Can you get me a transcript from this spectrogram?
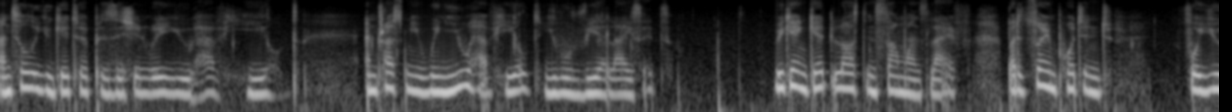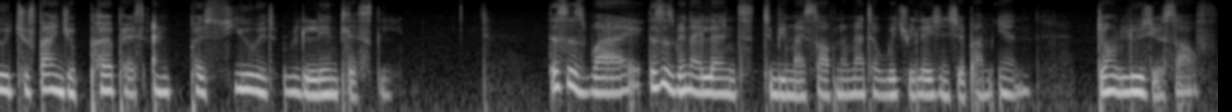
until you get to a position where you have healed. And trust me, when you have healed, you will realize it. We can get lost in someone's life, but it's so important for you to find your purpose and pursue it relentlessly. This is why, this is when I learned to be myself no matter which relationship I'm in. Don't lose yourself.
